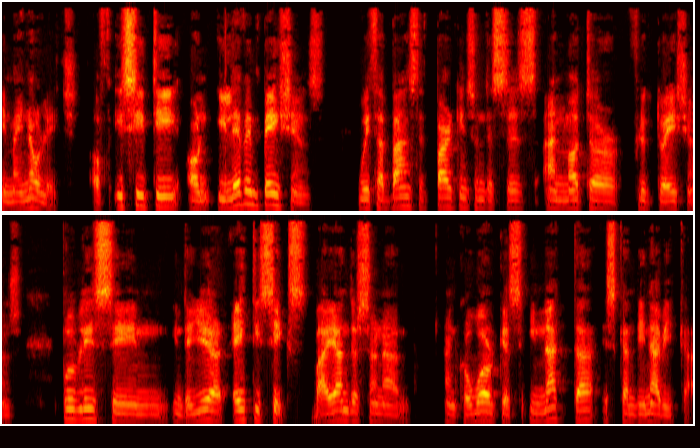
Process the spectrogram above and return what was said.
in my knowledge, of ECT on 11 patients with advanced Parkinson's disease and motor fluctuations, published in, in the year 86 by Andersen and, and co-workers in Acta Scandinavica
